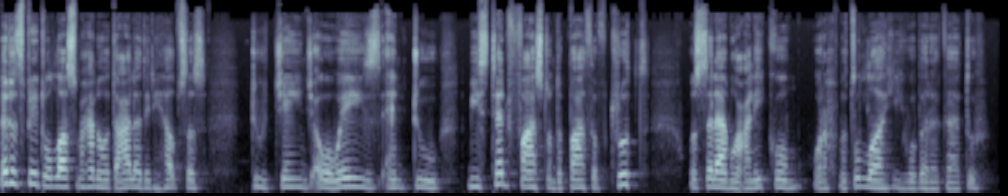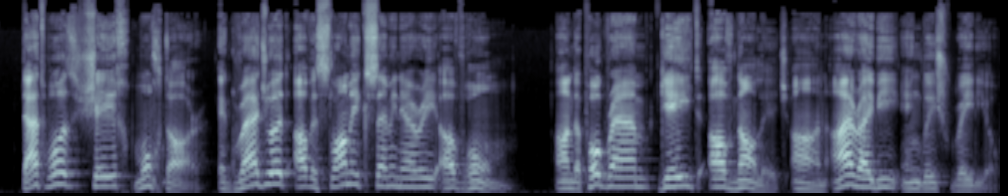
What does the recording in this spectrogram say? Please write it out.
Let us pray to Allah subhanahu wa ta'ala that He helps us to change our ways and to be steadfast on the path of truth. Wassalamu alaikum wa rahmatullahi wa barakatuh. That was Sheikh Mukhtar, a graduate of Islamic Seminary of Qom, on the program Gate of Knowledge on IRIB English Radio.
